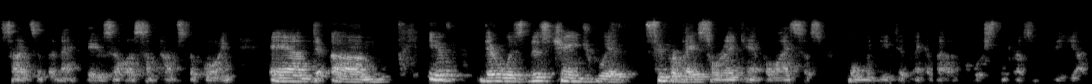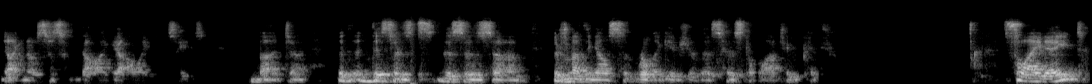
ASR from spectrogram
sides of the neck, the axilla, sometimes the groin. And um, if there was this change with suprabasilar acantholysis, one would need to think about, of course, the, present, the uh, diagnosis of Galli-Galli disease. But uh, this is, this is, uh, there's nothing else that really gives you this histologic picture. Slide eight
